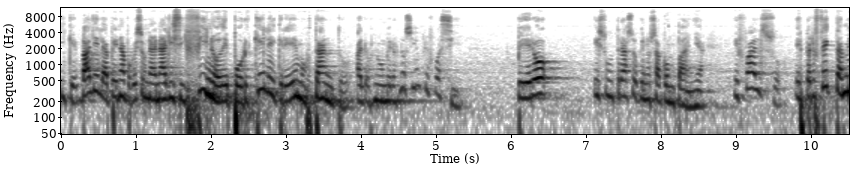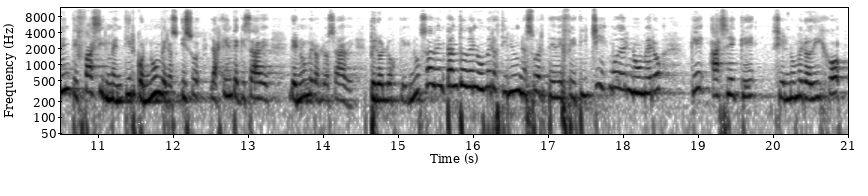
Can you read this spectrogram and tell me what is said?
y que vale la pena porque es un análisis fino de por qué le creemos tanto a los números. No siempre fue así, pero es un trazo que nos acompaña. Es falso, es perfectamente fácil mentir con números, eso la gente que sabe de números lo sabe, pero los que no saben tanto de números tienen una suerte de fetichismo del número que hace que si el número dijo,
